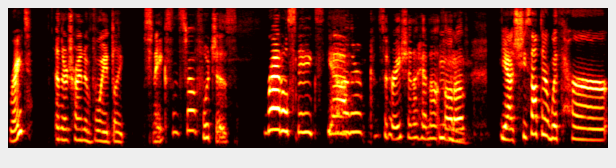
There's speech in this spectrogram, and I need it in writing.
Right? And they're trying to avoid like snakes and stuff, which is rattlesnakes. Yeah. Another consideration I had not mm thought of. Yeah, she's out there with her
